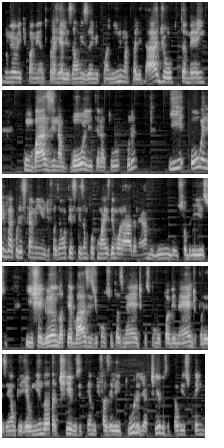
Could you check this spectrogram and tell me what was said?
no meu equipamento para realizar um exame com a mínima qualidade ou também com base na boa literatura? E ou ele vai por esse caminho de fazer uma pesquisa um pouco mais demorada, né, no Google sobre isso e chegando até bases de consultas médicas como o PubMed, por exemplo, e reunindo artigos e tendo que fazer leitura de artigos, então isso tem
